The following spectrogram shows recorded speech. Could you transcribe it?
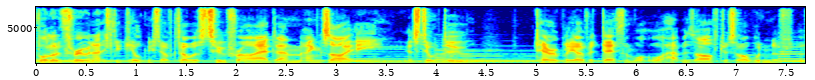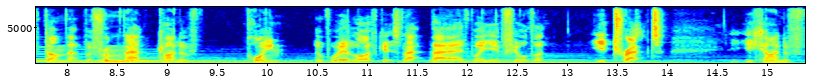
followed through and actually killed myself because I was too. For I had um, anxiety and still do terribly over death and what, what happens after, so I wouldn't have, have done that. But from that kind of point of where life gets that bad, where you feel that you're trapped, you kind of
